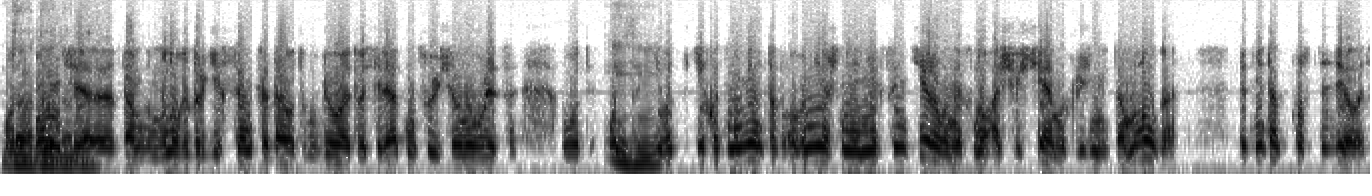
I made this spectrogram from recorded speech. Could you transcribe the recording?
Вот, да, помните, да, да, да. там много других сцен, когда вот убивают Василия, танцующего на улице. Вот, вот, угу. И вот таких вот моментов, внешне не акцентированных, но ощущаемых людьми, там много. Это не так просто сделать,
